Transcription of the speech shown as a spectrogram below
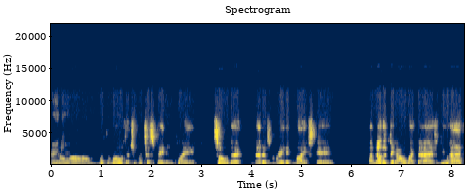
Thank you know, you. Um, with the roles that you participate in playing. So that that is great advice. And another thing I would like to ask: Do you have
